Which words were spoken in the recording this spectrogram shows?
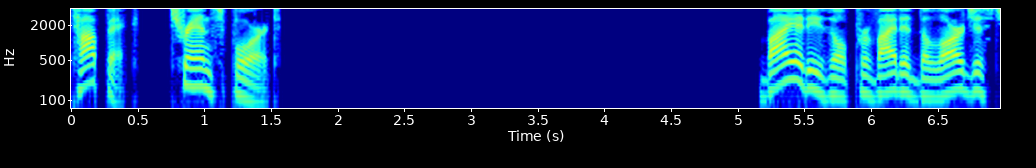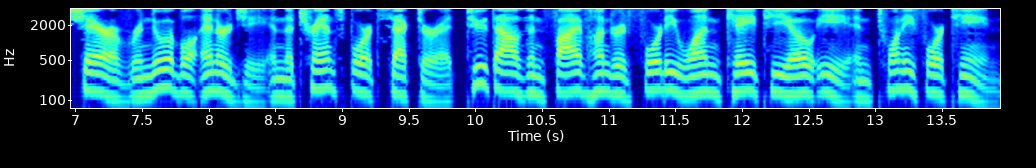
Topic: Transport. Biodiesel provided the largest share of renewable energy in the transport sector at 2,541 ktoe in 2014.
